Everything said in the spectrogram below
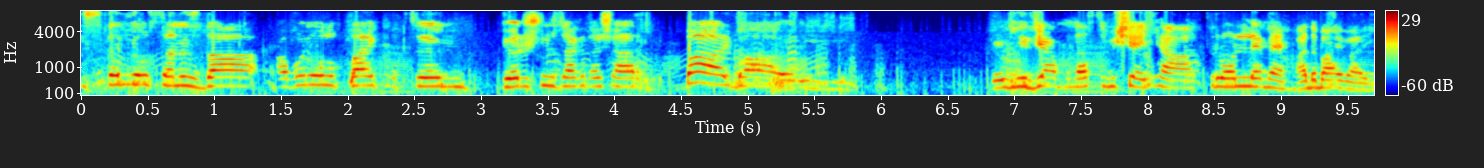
İstemiyorsanız da abone olup like atın. Görüşürüz arkadaşlar. Bay bay. Delireceğim bu nasıl bir şey ya. Trolleme. Hadi bay bay.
